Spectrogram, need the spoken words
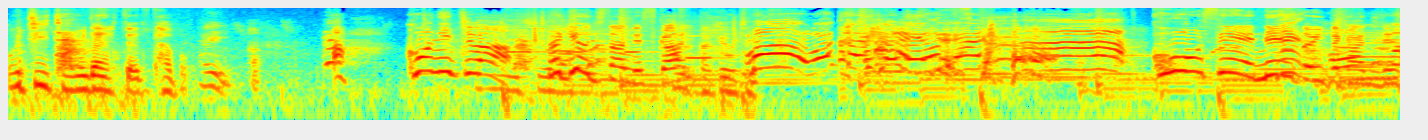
おじいちゃんみたいな人やで多分。はい。あ、こんにちは。竹内さんですか？はい、竹内。まあ、若いじゃないですか。高青年といった感じです。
